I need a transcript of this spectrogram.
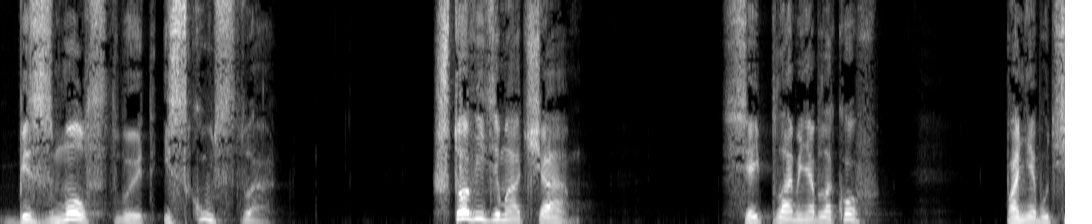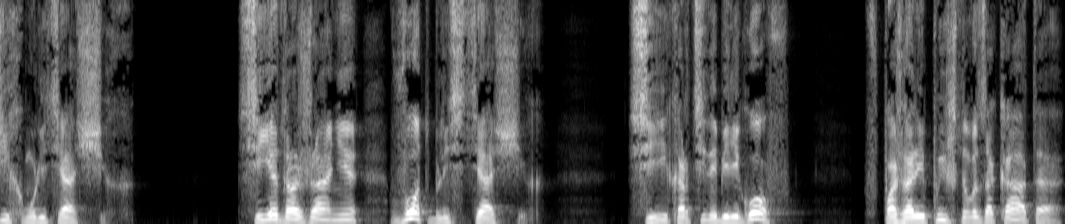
безмолвствует искусство. Что, видимо, очам? Сей пламень облаков по небу тихому летящих, Сие дрожание вод блестящих, Сии картины берегов в пожаре пышного заката,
